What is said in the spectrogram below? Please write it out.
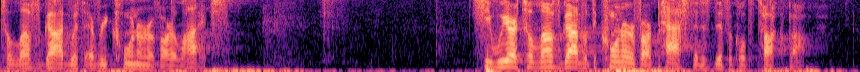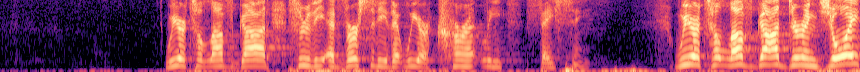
To love God with every corner of our lives. See, we are to love God with the corner of our past that is difficult to talk about. We are to love God through the adversity that we are currently facing. We are to love God during joy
